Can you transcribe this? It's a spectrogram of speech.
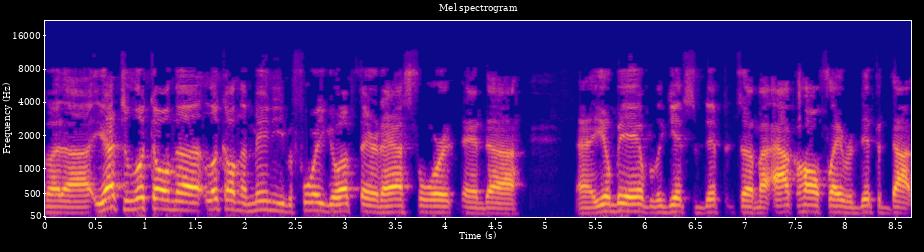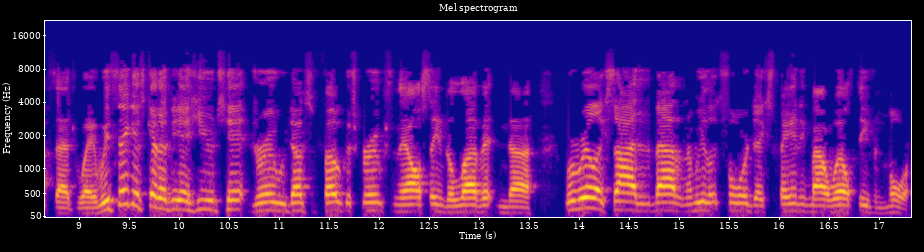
but uh, you have to look on the look on the menu before you go up there and ask for it, and uh, you'll be able to get some dip, some uh, alcohol flavored Dippin' Dots that way. We think it's going to be a huge hit, Drew. We've done some focus groups, and they all seem to love it, and uh, we're real excited about it, and we look forward to expanding my wealth even more.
